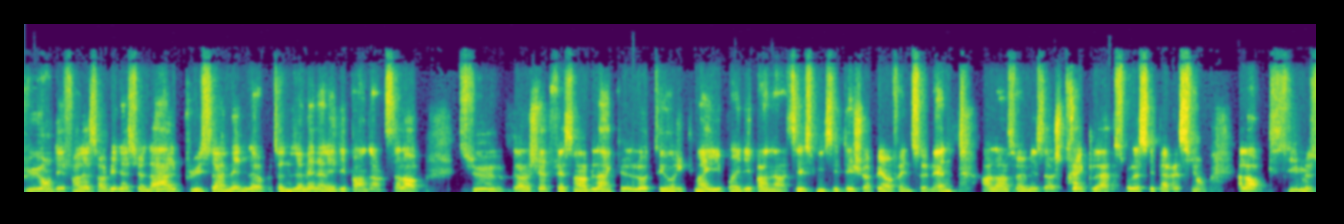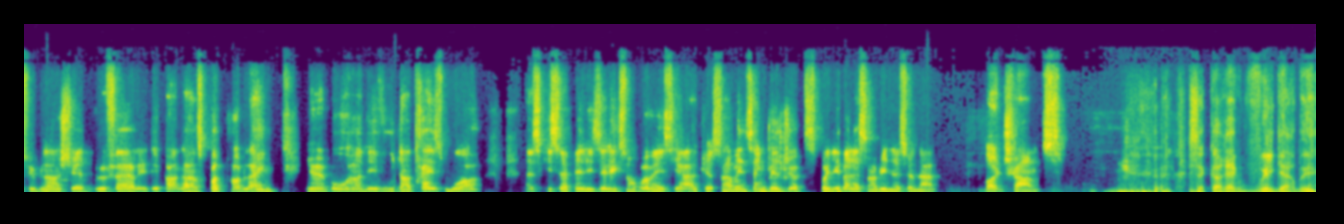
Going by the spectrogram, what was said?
plus on défend l'Assemblée nationale, plus ça, nous amène à l'indépendance. Alors, M. Blanchette fait semblant que là, théoriquement, il n'est pas indépendantiste, mais il s'est échappé en fin de semaine en lançant un message très clair sur la séparation. Alors, si M. Blanchette veut faire l'indépendance, pas de problème. Il y a un beau rendez-vous dans 13 mois à ce qui s'appelle les élections provinciales, puis il y a 125 belles disponibles à l'Assemblée nationale. Bonne chance. C'est correct, vous pouvez le garder.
